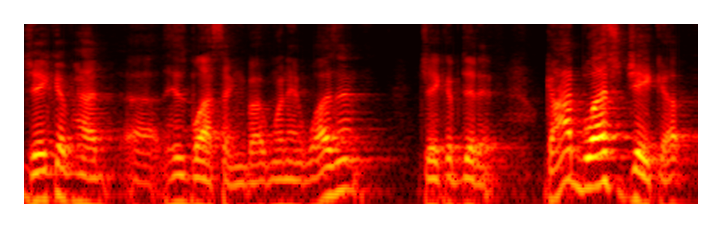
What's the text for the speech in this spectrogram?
Jacob had uh, his blessing, but when it wasn't, Jacob didn't. God blessed Jacob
